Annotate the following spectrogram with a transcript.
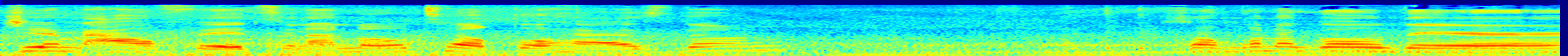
gym outfits and I know Telco has them. So I'm gonna go there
